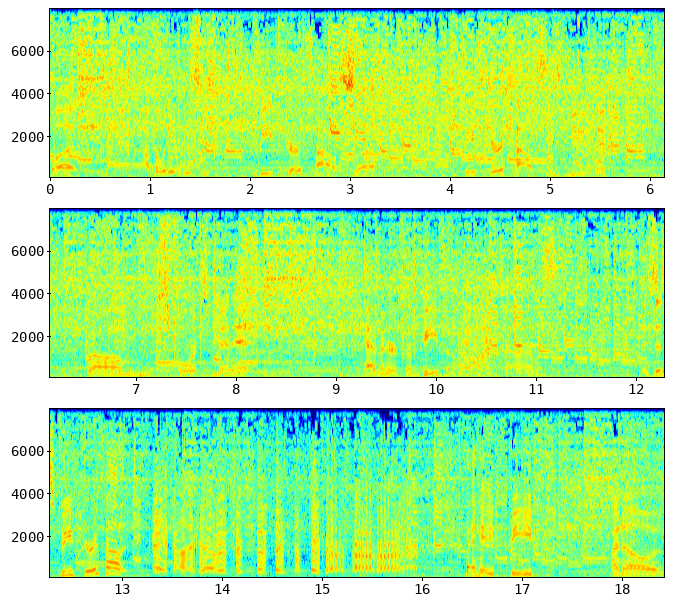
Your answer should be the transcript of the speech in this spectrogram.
But I believe this is Beef Girth House. Uh, Beef Girth House's music from the Sports Minute. Haven't heard from Beef in a long time. Is- Is this Beef Girth House? Hey, Don. Yeah, this is this is the big one. Hey, Beef. I know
